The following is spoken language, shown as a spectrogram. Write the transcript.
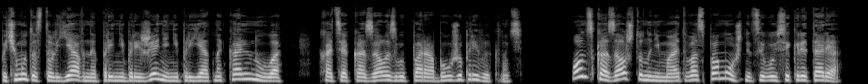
Почему-то столь явное пренебрежение неприятно кольнуло, хотя, казалось бы, пора бы уже привыкнуть. Он сказал, что нанимает вас помощницей его секретаря,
